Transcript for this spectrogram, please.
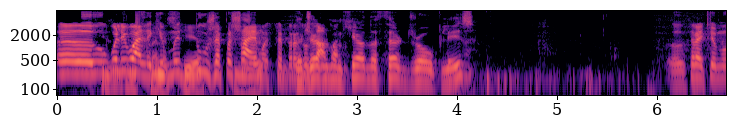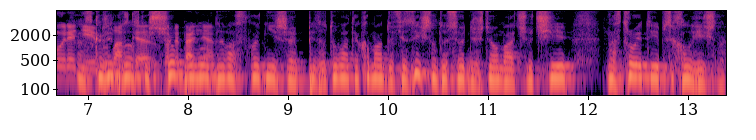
е, уболівальників. Ми дуже пишаємося цим результатом. В третьому ряді, будь Скажіть, будь ласка, що було для вас складніше підготувати команду фізично до сьогоднішнього матчу чи настроїти її психологічно?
